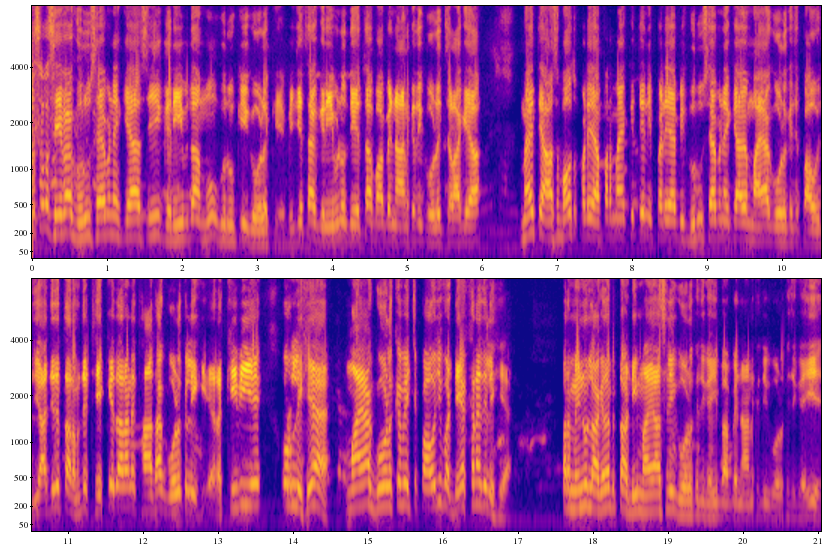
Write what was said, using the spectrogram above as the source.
ਅਸਲ ਸੇਵਾ ਗੁਰੂ ਸਾਹਿਬ ਨੇ ਕਿਹਾ ਸੀ ਗਰੀਬ ਦਾ ਮੂੰਹ ਗੁਰੂ ਕੀ ਗੋਲਕ ਹੈ ਵੀ ਜਿੱਥਾ ਗਰੀਬ ਨੂੰ ਦੇਤਾ ਬਾਬੇ ਨਾਨਕ ਦੀ ਗੋਲਕ ਚਲਾ ਗਿਆ। ਮੈਂ ਇਤਿਹਾਸ ਬਹੁਤ ਪੜ੍ਹਿਆ ਪਰ ਮੈਂ ਕਿਤੇ ਨਹੀਂ ਪੜ੍ਹਿਆ ਵੀ ਗੁਰੂ ਸਾਹਿਬ ਨੇ ਕਿਹਾ ਵੀ ਮਾਇਆ ਗੋਲਕ ਚ ਪਾਓ ਜੀ। ਅੱਜ ਦੇ ਧਰਮ ਦੇ ਠੇਕੇਦਾਰਾਂ ਨੇ ਥਾਂ ਥਾਂ ਗੋਲਕ ਲਿਖੀ ਰੱਖੀ ਵੀ ਏ ਔਰ ਲਿਖਿਆ ਮਾਇਆ ਗੋਲਕ ਵਿੱਚ ਪਾਓ ਜੀ ਵੱਡੇ ਅੱਖਰਾਂ 'ਚ ਲਿਖਿਆ ਪਰ ਮੈਨੂੰ ਲੱਗਦਾ ਵੀ ਤੁਹਾਡੀ ਮਾਇਆ ਅਸਲੀ ਗੋਲਕ 'ਚ ਗਈ ਬਾਬੇ ਨਾਨਕ ਦੀ ਗੋਲਕ 'ਚ ਗਈ ਹੈ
